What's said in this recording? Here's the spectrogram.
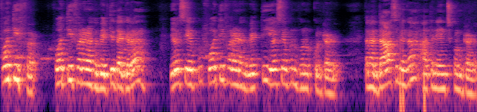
ఫోర్తిఫర్ ఫోర్తిఫర్ అనే ఒక వ్యక్తి దగ్గర యోసేపు ఫోర్తిఫర్ అనే ఒక వ్యక్తి యోసేపును కొనుక్కుంటాడు. తన దాసునిగా అతను ఎంచుకుంటాడు.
